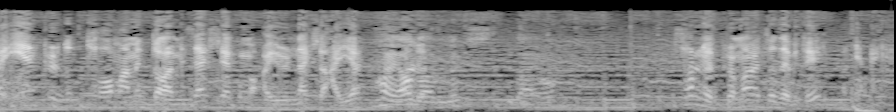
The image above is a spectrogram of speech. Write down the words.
har En prøvde å ta meg med Diamond Axe, så jeg kommer med Iron Axe og eier. Ja, ja, da du nøks til deg òg. Hvis han løper fra meg, vet du hva det betyr? At jeg eier.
